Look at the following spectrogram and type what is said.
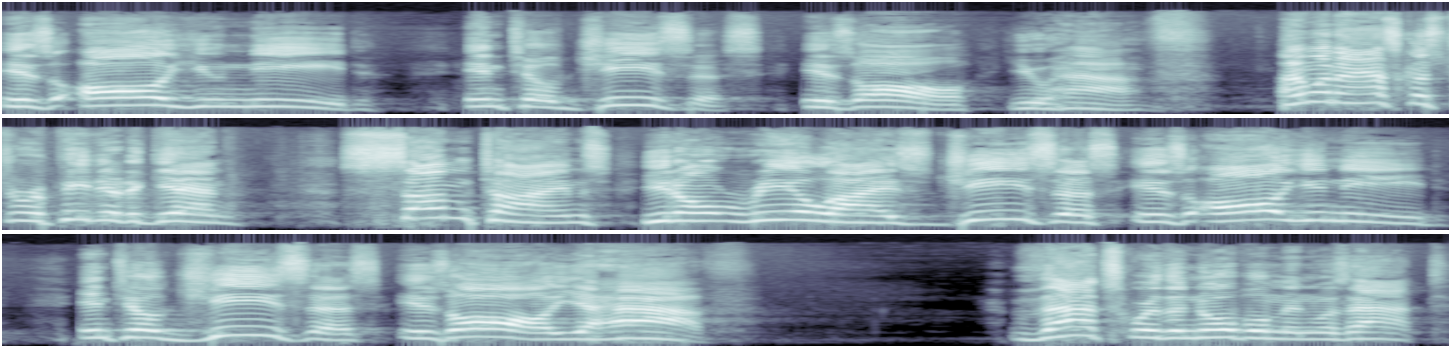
is all you need until Jesus is all you have. I want to ask us to repeat it again. Sometimes you don't realize Jesus is all you need until Jesus is all you have. That's where the nobleman was at.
